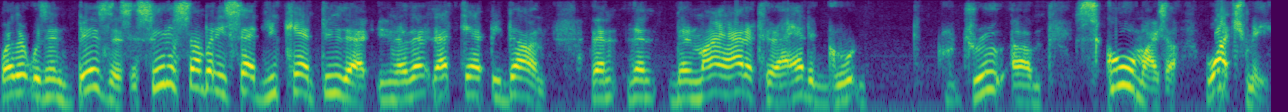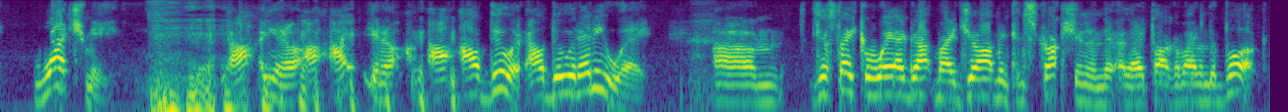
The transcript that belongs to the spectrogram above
Whether it was in business, as soon as somebody said you can't do that, you know that that can't be done, then then then my attitude, I had to gr- drew, um, school myself. Watch me, watch me. I, you know, I, I you know I, will do it. I'll do it anyway. Um, just like the way I got my job in construction, and that I talk about in the book.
